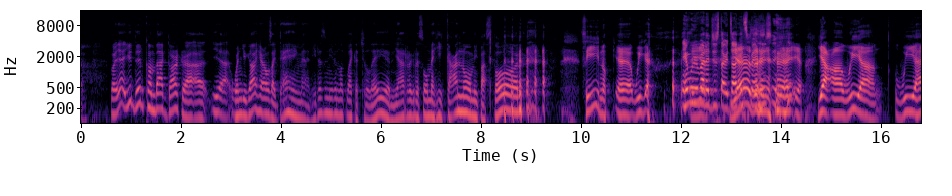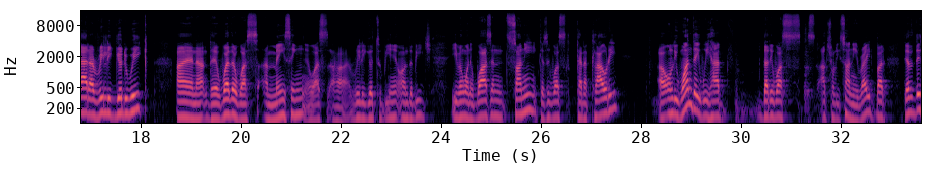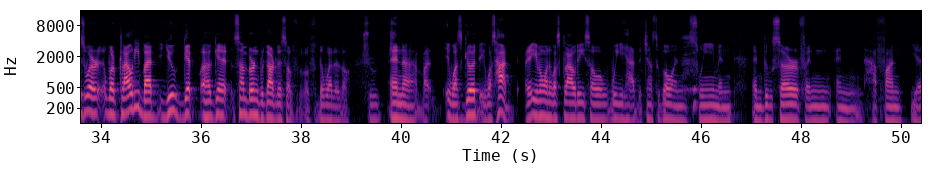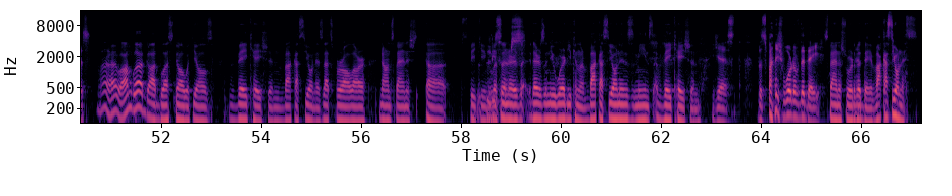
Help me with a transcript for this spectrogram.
But yeah, you did come back darker. Uh, yeah, when you got here, I was like, "Dang, man, he doesn't even look like a Chilean. Ya regresó mexicano, mi pastor." See, no, uh, we got. And we were about to just start talking Yes. Spanish. yeah, yeah. Uh, we uh, we had a really good week, and uh, the weather was amazing. It was uh, really good to be on the beach, even when it wasn't sunny, because it was kind of cloudy. Uh, only one day we had that it was actually sunny, right? But the other days were were cloudy, but you get uh, get sunburned regardless of, of the weather, though True. and uh, but it was good. It was hot, even when it was cloudy. So we had the chance to go and swim and and do surf and and have fun. Yes. all right. Well, I'm glad God blessed y'all with y'all's vacation, vacaciones. That's for all our non-Spanish uh, speaking listeners. Listeners. There's a new word you can learn. Vacaciones means vacation. Yes. The Spanish word of the day. Spanish word of the day. Vacaciones.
